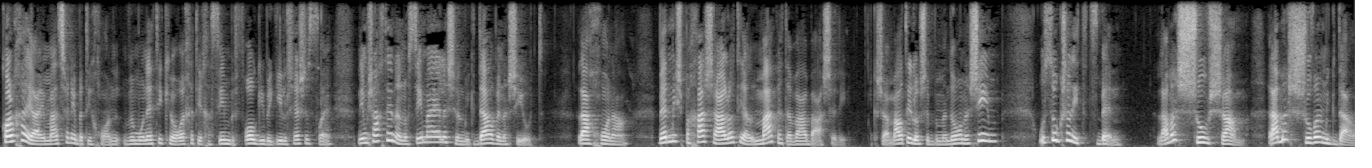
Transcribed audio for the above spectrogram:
כל חיי, מאז שאני בתיכון, ומוניתי כעורכת יחסים בפרוגי בגיל 16, נמשכתי לנושאים האלה של מגדר ונשיות. לאחרונה, בן משפחה שאל אותי על מה הכתבה הבאה שלי. כשאמרתי לו שבמדור נשים, הוא סוג של התעצבן. למה שוב שם? למה שוב על מגדר?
